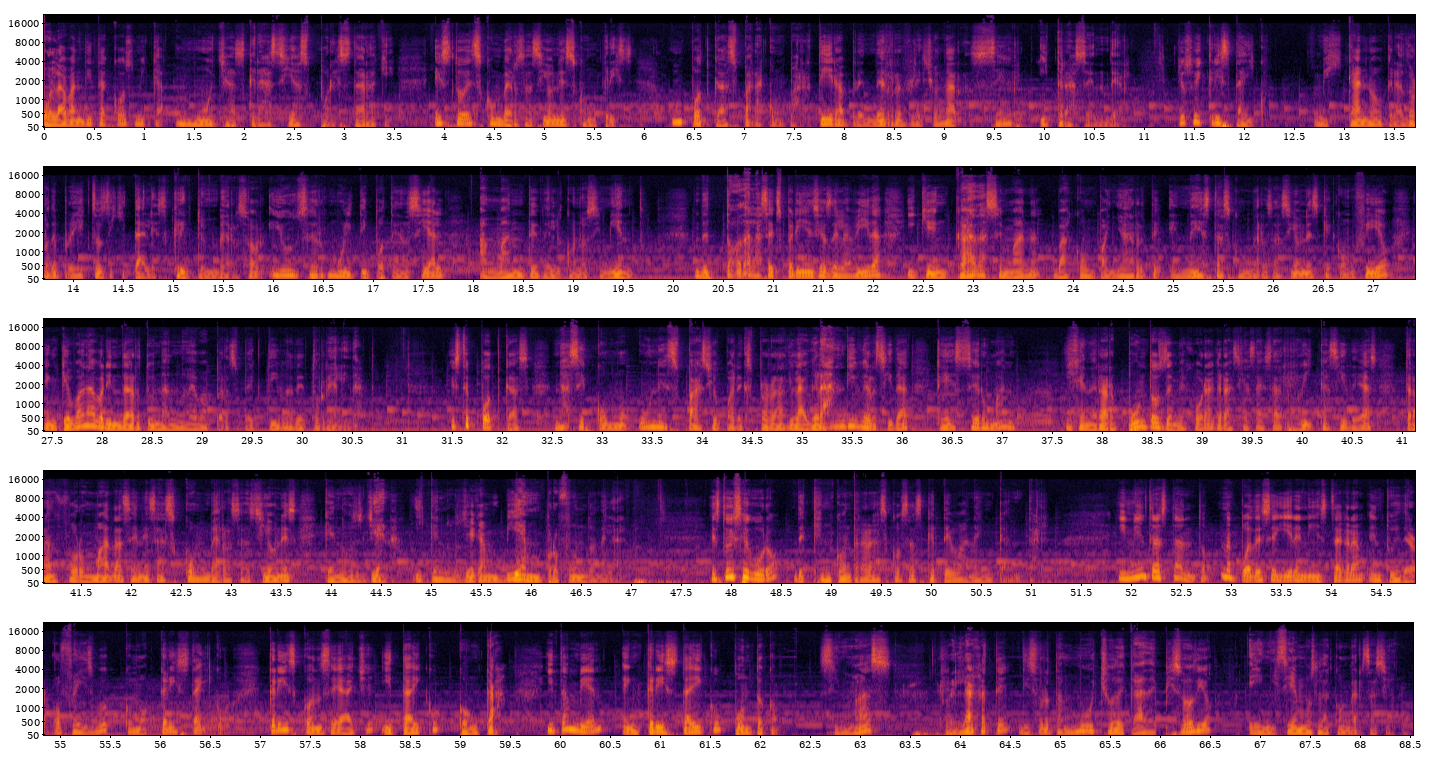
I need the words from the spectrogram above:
Hola bandita cósmica, muchas gracias por estar aquí. Esto es Conversaciones con Cris, un podcast para compartir, aprender, reflexionar, ser y trascender. Yo soy Cris Taiko, mexicano, creador de proyectos digitales, criptoinversor y un ser multipotencial amante del conocimiento de todas las experiencias de la vida y quien cada semana va a acompañarte en estas conversaciones que confío en que van a brindarte una nueva perspectiva de tu realidad. Este podcast nace como un espacio para explorar la gran diversidad que es ser humano y generar puntos de mejora gracias a esas ricas ideas transformadas en esas conversaciones que nos llenan y que nos llegan bien profundo en el alma. Estoy seguro de que encontrarás cosas que te van a encantar. Y mientras tanto, me puedes seguir en Instagram, en Twitter o Facebook como Chris Taiko. Chris con CH y Taiko con K. Y también en christaiko.com. Sin más, relájate, disfruta mucho de cada episodio e iniciemos la conversación.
